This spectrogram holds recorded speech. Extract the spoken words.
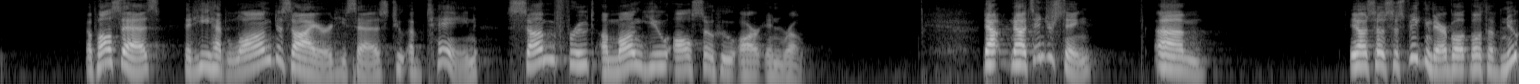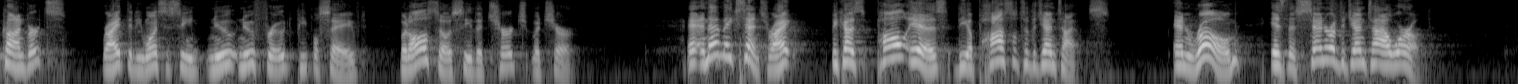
Now, Paul says that he had long desired, he says, to obtain some fruit among you also who are in Rome. Now, now it's interesting. Um, you know, so, so speaking there, both, both of new converts, right, that he wants to see new, new fruit, people saved, but also see the church mature. And, and that makes sense, right? Because Paul is the apostle to the Gentiles, and Rome is the center of the Gentile world.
